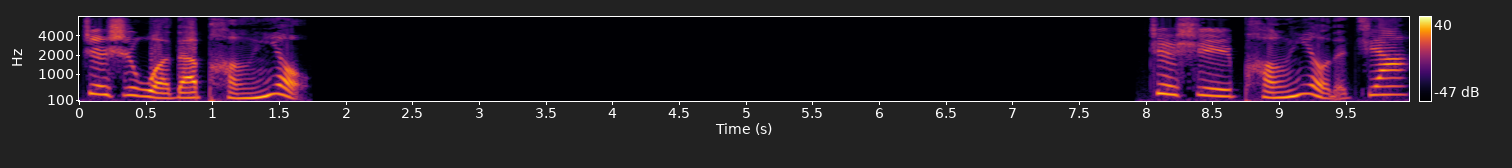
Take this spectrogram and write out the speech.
这是我的朋友。这是朋友的家。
